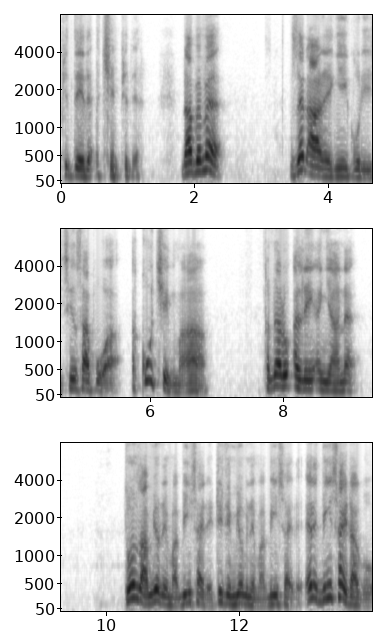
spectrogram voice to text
ဖြစ်သေးတဲ့အချင်းဖြစ်တယ် ဒါပေမဲ့ ZR ရဲ့ညီကိုဒီစဉ်းစားဖို့ကအခုချိန်မှာခင်ဗျားတို့အလင်းအညာနဲ့တွန်းစာမြို့နယ်မှာဘင်းဆိုင်တယ်တိတိမြို့နယ်မှာဘင်းဆိုင်တယ်အဲ့ဒီဘင်းဆိုင်တာကို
